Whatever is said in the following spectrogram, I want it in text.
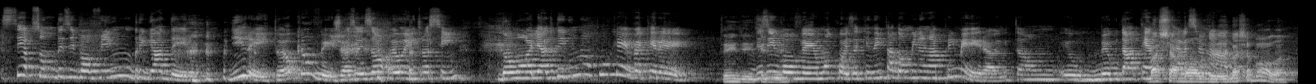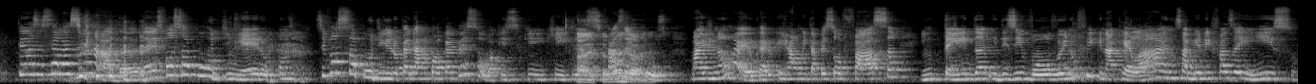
se a pessoa não desenvolve um brigadeiro direito, é o que eu vejo. Às vezes eu, eu entro assim, dou uma olhada e digo, não, por que vai querer Entendi, entendi. desenvolver uma coisa que nem tá dominando a primeira. Então, eu meu dá tem Baixa essa a bola, baixa a bola. Tem essa selecionada, né? Se fosse só por dinheiro, se fosse só por dinheiro, eu pegava qualquer pessoa que, que, que quisesse Ah, é fazer verdade. o curso. Mas não é. Eu quero que realmente a pessoa faça, entenda e desenvolva e não fique naquela, ah, eu não sabia nem fazer isso.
